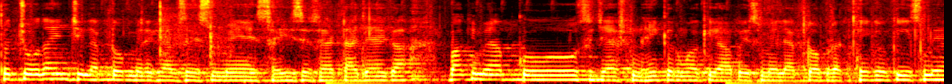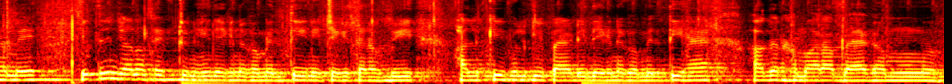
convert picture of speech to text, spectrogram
तो चौदह इंची लैपटॉप मेरे ख्याल से इसमें सही से सेट आ जाएगा। बाकी मैं आपको सजेस्ट नहीं करूँगा कि आप इसमें लैपटॉप रखें, क्योंकि इसमें हमें इतनी ज़्यादा सेफ्टी नहीं देखने को मिलती। नीचे की तरफ़ भी हल्की फुल्की पैडी देखने को मिलती है। अगर हमारा बैग हम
